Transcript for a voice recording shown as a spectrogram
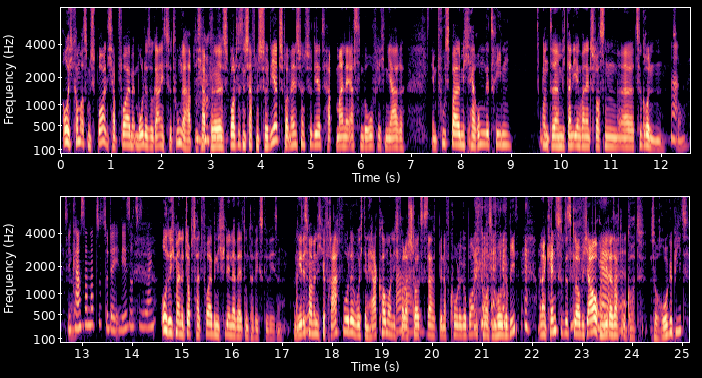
Oh, ich komme aus dem Sport. Ich habe vorher mit Mode so gar nichts zu tun gehabt. Ich habe äh, Sportwissenschaften studiert, Sportmanagement studiert, habe meine ersten beruflichen Jahre im Fußball mich herumgetrieben und äh, mich dann irgendwann entschlossen äh, zu gründen. Ja. So, Wie kam es dann dazu, zu der Idee sozusagen? Oh, durch meine Jobs halt vorher bin ich viel in der Welt unterwegs gewesen. Und okay. jedes Mal, wenn ich gefragt wurde, wo ich denn herkomme und ich ah. voller Stolz gesagt bin auf Kohle geboren, ich komme aus dem Ruhrgebiet. Und dann kennst du das, glaube ich, auch. Ja, und jeder sagt, ja. oh Gott, so Ruhrgebiet,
